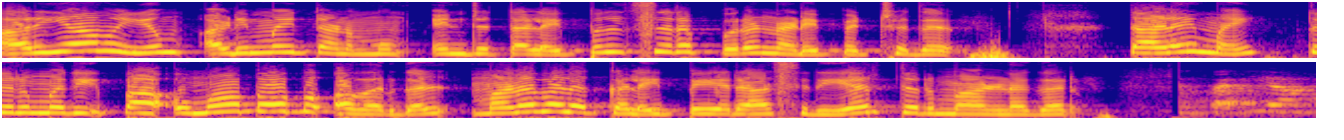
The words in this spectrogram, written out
அறியாமையும் அடிமைத்தனமும் என்ற தலைப்பில் சிறப்புற நடைபெற்றது. தலைமை திருமதி ப. உமாபாபு அவர்கள் மனவளக்கலை பேராசிரியர் திருமால் நகர். சரியாக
